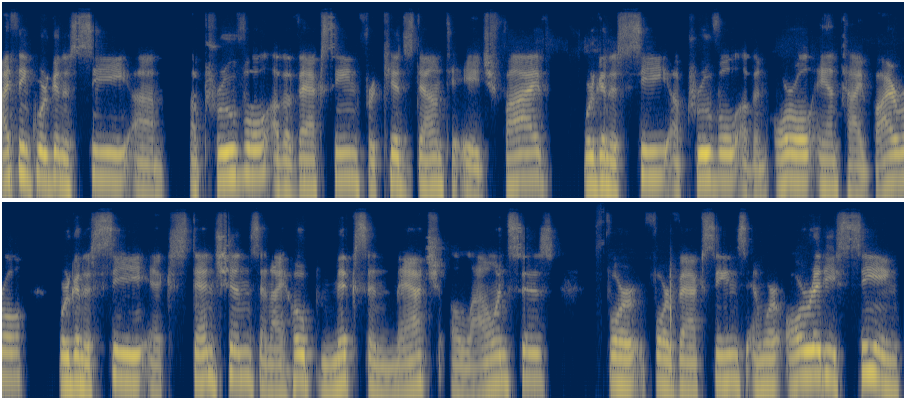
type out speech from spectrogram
I think we're going to see um, approval of a vaccine for kids down to age five. We're going to see approval of an oral antiviral. We're going to see extensions and I hope mix and match allowances for, for vaccines. And we're already seeing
